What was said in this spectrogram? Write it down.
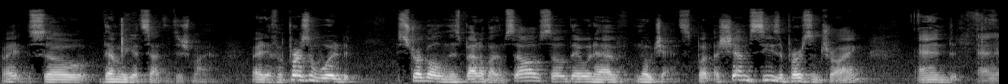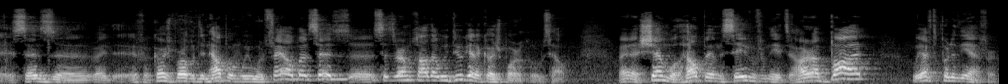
right, so then we get Siyata Dishmaya. Right, if a person would struggle in this battle by themselves, so they would have no chance. But Hashem sees a person trying, and, and it says, uh, right, if a Kosh Baruch didn't help him, we would fail. But it says, uh, says Ramchal that we do get a Kosh Baruch Hu's help. Right, Hashem will help him, save him from the Yetzer Hara, but we have to put in the effort.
